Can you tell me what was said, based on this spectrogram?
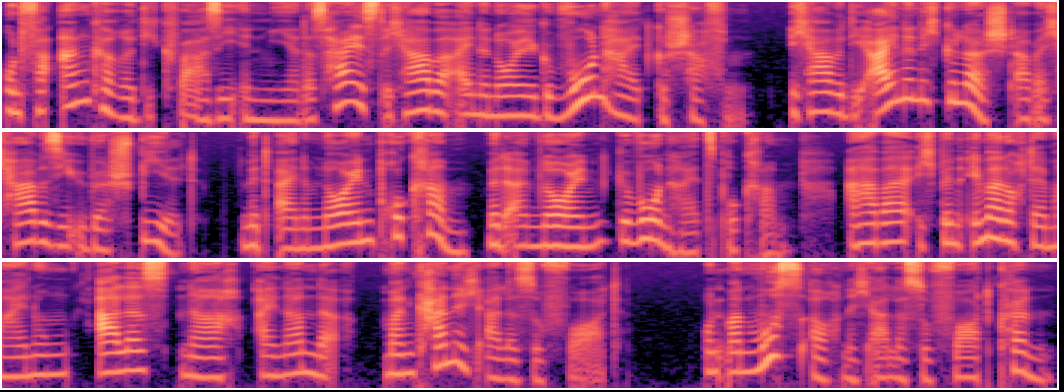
und verankere die quasi in mir. Das heißt, ich habe eine neue Gewohnheit geschaffen. Ich habe die eine nicht gelöscht, aber ich habe sie überspielt mit einem neuen Programm, mit einem neuen Gewohnheitsprogramm. Aber ich bin immer noch der Meinung, alles nacheinander. Man kann nicht alles sofort. Und man muss auch nicht alles sofort können.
